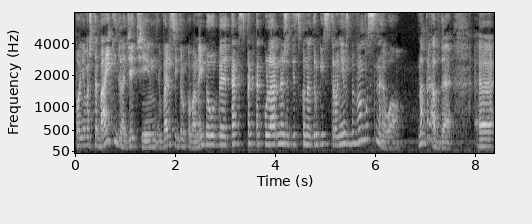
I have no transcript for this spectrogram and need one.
ponieważ te bajki dla dzieci w wersji drukowanej byłyby tak spektakularne, że dziecko na drugiej stronie już by wam usnęło. Naprawdę. E,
